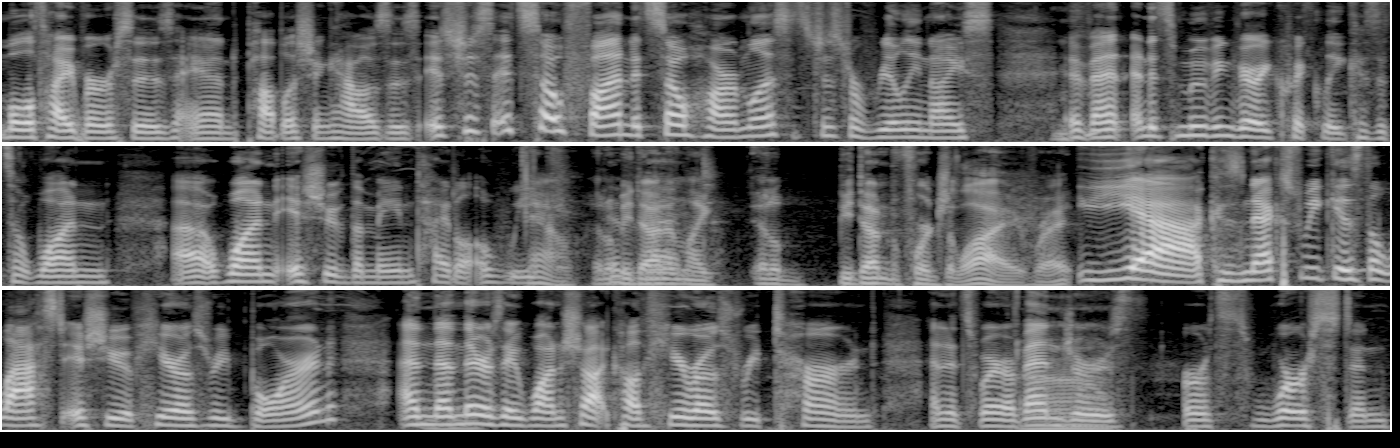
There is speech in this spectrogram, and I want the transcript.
multiverses and publishing houses. It's just it's so fun, it's so harmless. It's just a really nice mm-hmm. event and it's moving very quickly because it's a one uh, one issue of the main title a week. Yeah, it'll be done in like it'll be done before July, right? Yeah, because next week is the last issue of Heroes Reborn, and then there's a one shot called Heroes Returned, and it's where Avengers, Earth's worst and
